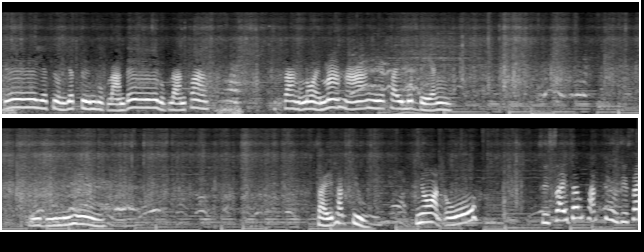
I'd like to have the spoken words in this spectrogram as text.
เด้ออย่าตื่นอย่าตื่นลูกหลานเด้อลูกหลานฟ้าสร้างหน่อยมาหาเงี้ยไข่มดแดงดีดีนี่แห้งใส่ผักติ๋วยอดโอ้สิใส่ทั้งผักติ๋วสิใส่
